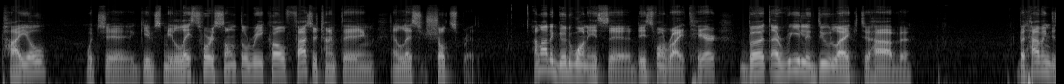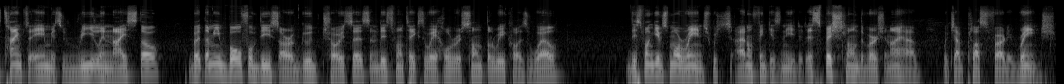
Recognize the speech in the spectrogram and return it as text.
Pile, which uh, gives me less horizontal recoil, faster time to aim, and less shot spread. Another good one is uh, this one right here, but I really do like to have... Uh, but having the time to aim is really nice though. But I mean, both of these are good choices, and this one takes away horizontal recoil as well. This one gives more range, which I don't think is needed, especially on the version I have, which have plus 30 range.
